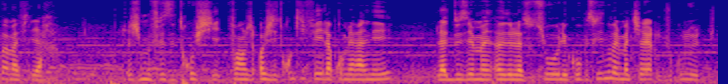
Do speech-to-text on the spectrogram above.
pas ma filière. Je me faisais trop chier. Enfin, oh, j'ai trop kiffé la première année, la deuxième année, euh, la socio, l'éco, parce que c'est une nouvelle matière. Du coup, euh, tout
